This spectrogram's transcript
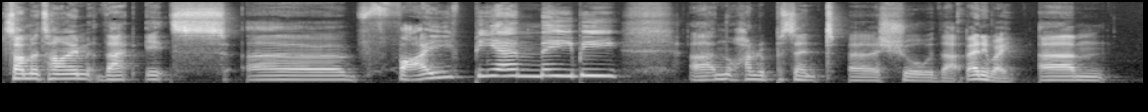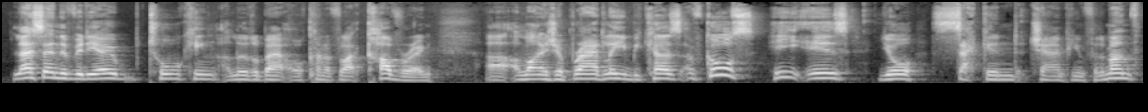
summertime that it's uh, 5 p.m. maybe. Uh, I'm not 100% uh, sure with that. But anyway, um, let's end the video talking a little bit or kind of like covering uh, Elijah Bradley because, of course, he is your second champion for the month.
